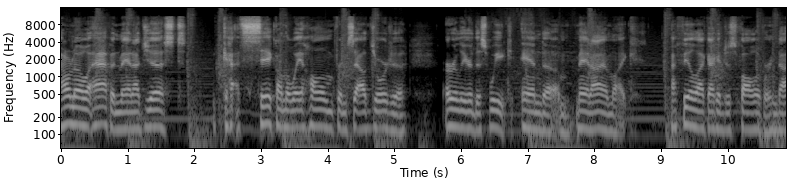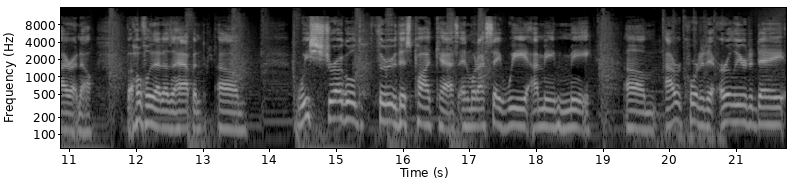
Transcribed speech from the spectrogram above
I don't know what happened, man. I just got sick on the way home from South Georgia earlier this week, and um, man, I am like, I feel like I could just fall over and die right now. But hopefully that doesn't happen. Um, we struggled through this podcast, and when I say we, I mean me. Um, I recorded it earlier today,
